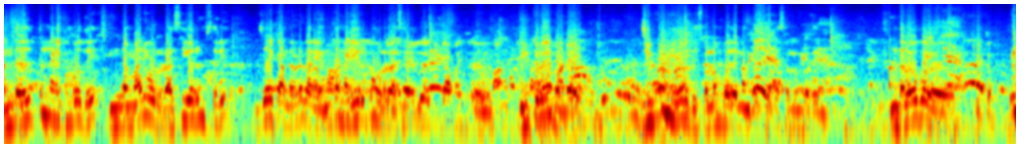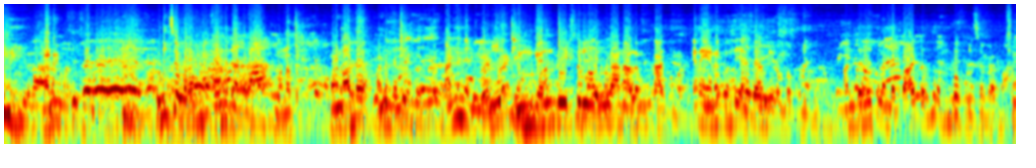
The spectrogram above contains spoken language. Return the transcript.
அந்த விதத்தில் நினைக்கும் போது இந்த மாதிரி ஒரு ரசிகரும் சரி விஜயகாந்தை விட வேற எந்த நடிகருக்கும் ஒரு ரசிகர் இருக்கவே மாட்டோம் ஜிவ்னு ஏறுது சொல்லும் போதே நம்ம சொல்லும் போதே அந்த அளவுக்கு பிடிச்ச படம்னா அண்ணன் எங்கள் வீட்டில் எல்லா நாளும் கார்த்திக். ஏன்னா எனக்கு வந்து என் ஃபேமிலி ரொம்ப பிடிக்கும். அந்த விதத்துல அந்த பாட்டு வந்து ரொம்ப பிடிச்ச பாட்டு.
